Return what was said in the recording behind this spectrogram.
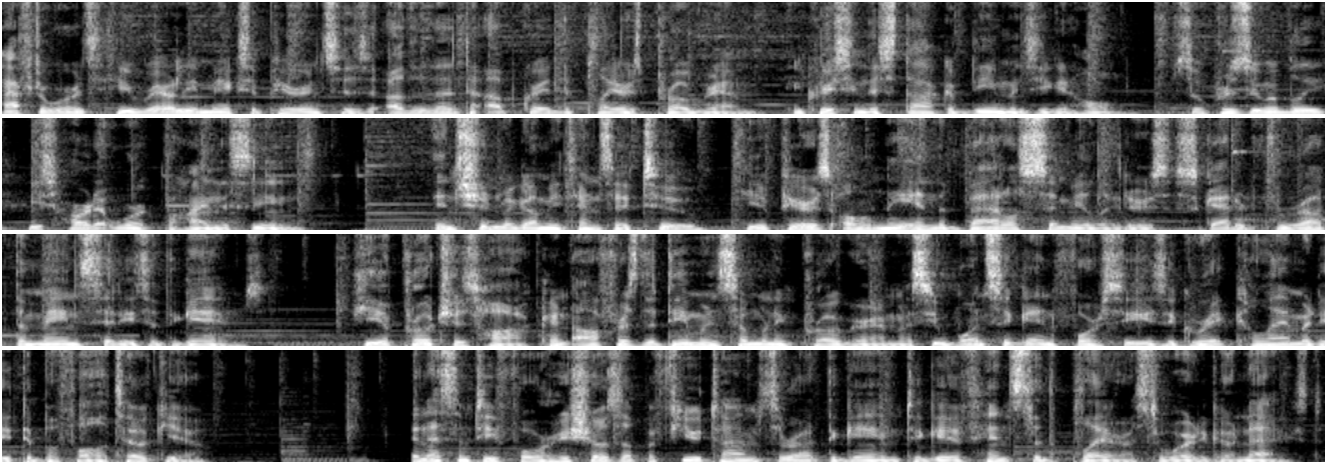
Afterwards, he rarely makes appearances other than to upgrade the player's program, increasing the stock of demons he can hold, so presumably he's hard at work behind the scenes. In Shin Megami Tensei 2, he appears only in the battle simulators scattered throughout the main cities of the games. He approaches Hawk and offers the demon summoning program as he once again foresees a great calamity to befall Tokyo. In SMT4, he shows up a few times throughout the game to give hints to the player as to where to go next.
